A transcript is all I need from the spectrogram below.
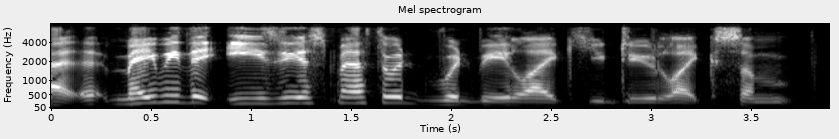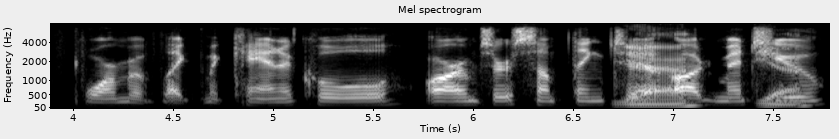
yeah, uh, maybe the easiest method would be like you do like some form of like mechanical arms or something to Yeah, augment yeah, you.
